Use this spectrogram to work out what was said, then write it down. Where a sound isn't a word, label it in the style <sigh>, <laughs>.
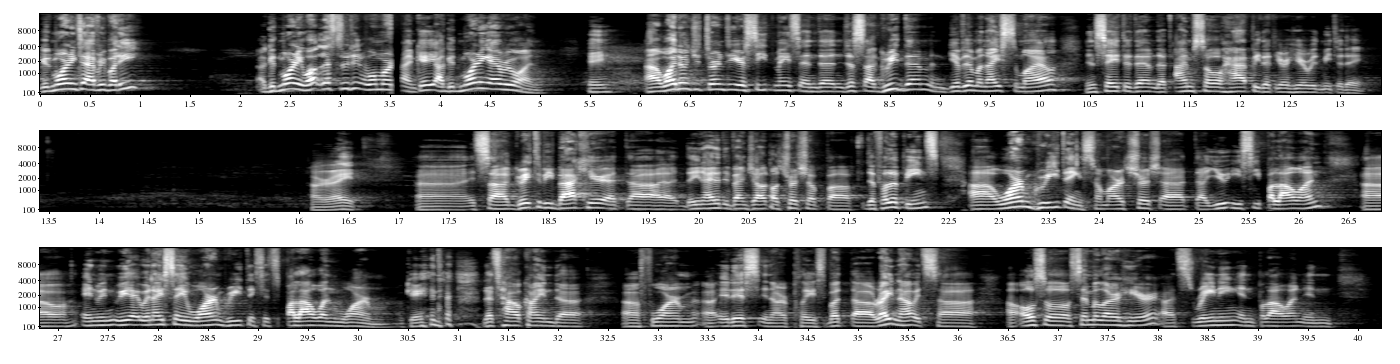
Good morning to everybody. Uh, good morning. Well, let's do it one more time, okay? Uh, good morning, everyone. Okay. Uh, why don't you turn to your seatmates and then just uh, greet them and give them a nice smile and say to them that I'm so happy that you're here with me today. All right. Uh, it's uh, great to be back here at uh, the United Evangelical Church of uh, the Philippines. Uh, warm greetings from our church at UEC Palawan. Uh, and when, we, when I say warm greetings, it's Palawan warm, okay? <laughs> That's how kind of warm it is in our place. But right now, it's also similar here. it's raining in Palawan in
